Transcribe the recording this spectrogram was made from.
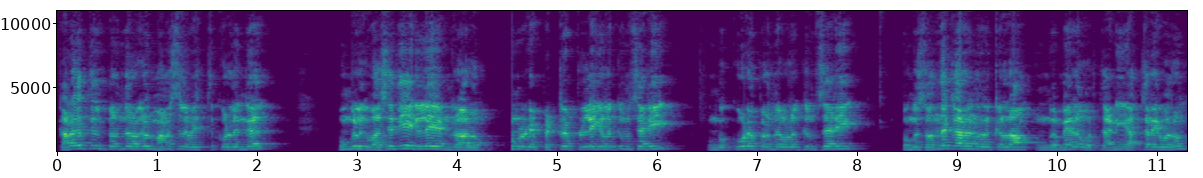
கடகத்தில் பிறந்தவர்கள் மனசில் வைத்துக் கொள்ளுங்கள். உங்களுக்கு வசதியே இல்லை என்றாலும் உங்களுடைய பெற்ற பிள்ளைகளுக்கும் சரி உங்கள் கூட பிறந்தவர்களுக்கும் சரி உங்கள் சொந்தக்காரங்களுக்கெல்லாம் உங்கள் மேலே ஒரு தனி அக்கறை வரும்.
